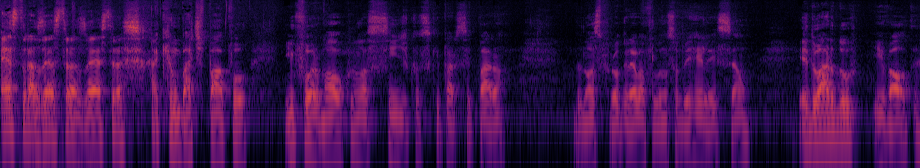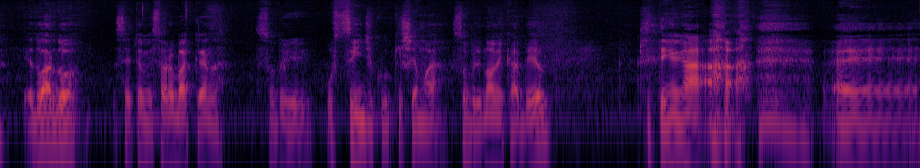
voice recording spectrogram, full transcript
Extras, extras, extras. Aqui um bate-papo informal com os nossos síndicos que participaram do nosso programa falando sobre reeleição. Eduardo e Walter. Eduardo, você tem uma história bacana sobre o síndico que chama sobrenome Cabelo, que tem a, a é,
